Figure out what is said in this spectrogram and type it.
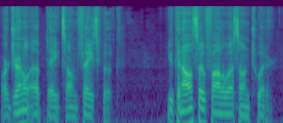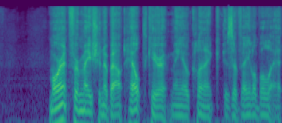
or journal updates on Facebook. You can also follow us on Twitter. More information about healthcare at Mayo Clinic is available at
